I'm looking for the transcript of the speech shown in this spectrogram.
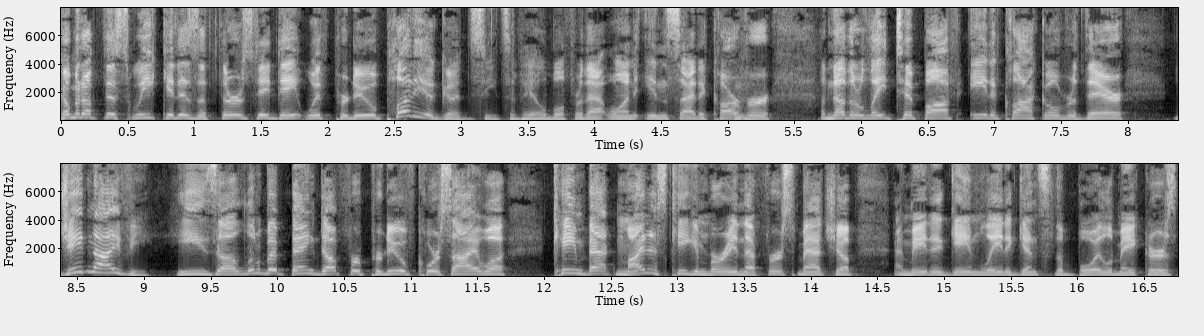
Coming up this week, it is a Thursday date with Purdue. Plenty of good seats available for that one inside of Carver. Hmm. Another late tip off, 8 o'clock over there. Jaden Ivey, he's a little bit banged up for Purdue. Of course, Iowa came back minus Keegan Murray in that first matchup and made a game late against the Boilermakers.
